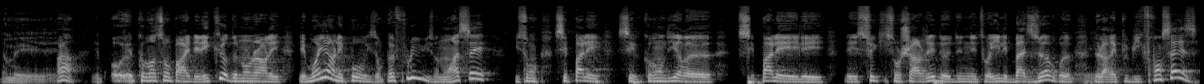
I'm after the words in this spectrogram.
Non mais... Voilà. Euh, commençons par aider les Kurdes, donnons-leur les, les, moyens. Les pauvres, ils en peuvent plus, ils en ont assez. Ils sont, c'est pas les, c'est comment dire, euh, c'est pas les, les, les, ceux qui sont chargés de, de nettoyer les bases œuvres de la République française.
